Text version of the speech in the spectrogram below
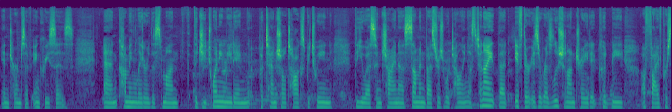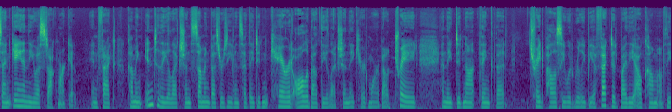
in terms of increases? And coming later this month, the G20 meeting, potential talks between the US and China. Some investors were telling us tonight that if there is a resolution on trade, it could be a 5% gain in the US stock market. In fact, coming into the election, some investors even said they didn't care at all about the election. They cared more about trade, and they did not think that trade policy would really be affected by the outcome of the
